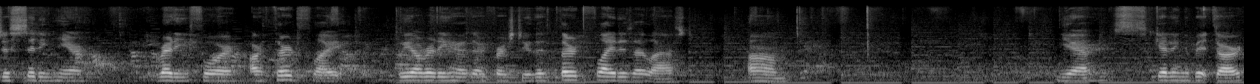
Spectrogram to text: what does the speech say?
just sitting here, ready for our third flight. We already had our first two. The third flight is our last. Um, yeah, it's getting a bit dark.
